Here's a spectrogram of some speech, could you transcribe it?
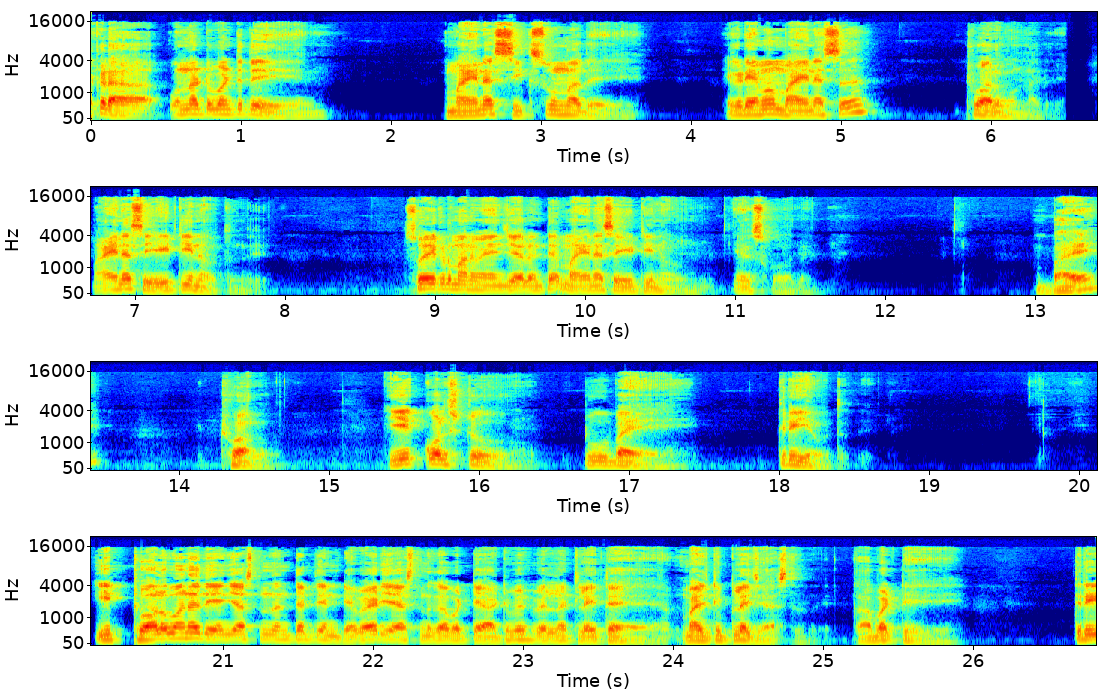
ఇక్కడ ఉన్నటువంటిది మైనస్ సిక్స్ ఉన్నది. ఇక్కడేమో మైనస్ ట్వెల్వ్ ఉన్నది. మైనస్ ఎయిటీన్ అవుతుంది. సో ఇక్కడ మనం ఏం చేయాలంటే మైనస్ ఎయిటీన్ వేసుకోవాలి. By twelve equals to two by three అవుతుంది. ఈ ట్వెల్వ్ అనేది ఏం చేస్తుందంటే దీన్ని డివైడ్ చేస్తుంది కాబట్టి అటువైపు వెళ్ళినట్లయితే మల్టిప్లై చేస్తుంది. కాబట్టి three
